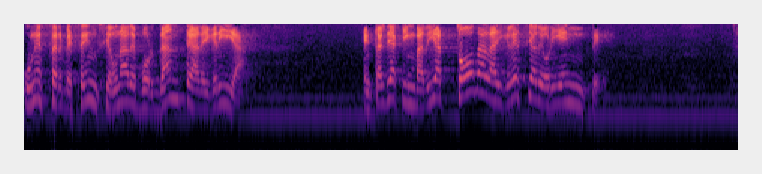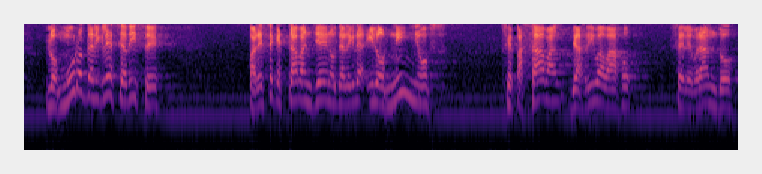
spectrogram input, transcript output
una efervescencia, una desbordante alegría en tal día que invadía toda la iglesia de Oriente. Los muros de la iglesia, dice, parece que estaban llenos de alegría y los niños se pasaban de arriba abajo celebrando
